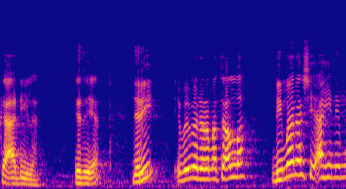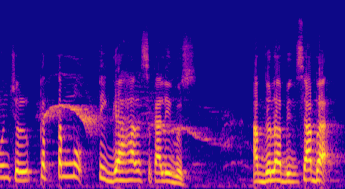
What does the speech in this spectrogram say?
keadilan. Gitu ya. Jadi, Ibu Ibu rahmati Allah, di mana Syiah ini muncul ketemu tiga hal sekaligus. Abdullah bin Sabah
